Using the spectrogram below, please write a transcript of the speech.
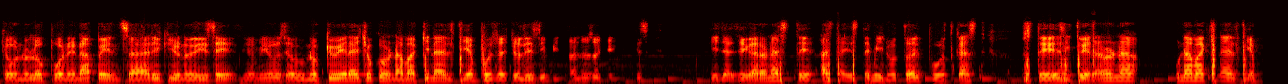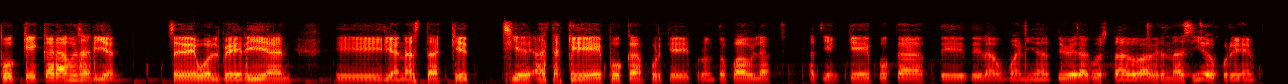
que uno lo ponen a pensar y que uno dice, Dios mío, o sea, uno que hubiera hecho con una máquina del tiempo, o sea, yo les invito a los oyentes que ya llegaron hasta, hasta este minuto del podcast, ustedes si tuvieran una, una máquina del tiempo, ¿qué carajos harían? ¿Se devolverían? Eh, irían hasta qué, hasta qué época, porque de pronto, Paula, ¿a ti en qué época de, la humanidad te hubiera gustado haber nacido, por ejemplo?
